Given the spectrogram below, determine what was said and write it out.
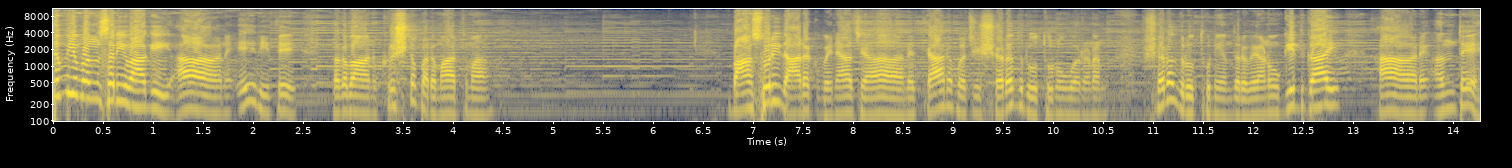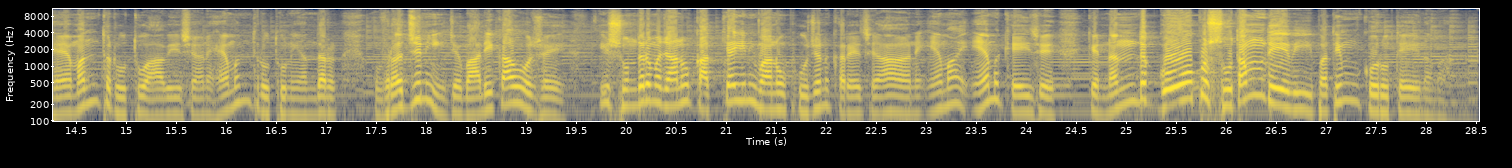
દિવ્ય બંસરી વાગી આ અને એ રીતે ભગવાન કૃષ્ણ પરમાત્મા બાંસુરી ધારક બન્યા છે. અને ત્યાર પછી શરદ ઋતુનું વર્ણન. શરદ ઋતુની અંદર વેણું ગીત ગાય. હા, અને અંતે હેમંત ઋતુ આવી છે. અને હેમંત ઋતુની અંદર વ્રજની જે બાલિકાઓ છે, એ સુંદર મજાનું કાત્યાયની માનું પૂજન કરે છે. આ અને એમાં એમ કહે છે કે, નંદ ગોપ સુતમ દેવી પતિમ કુરુતે નમઃ.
